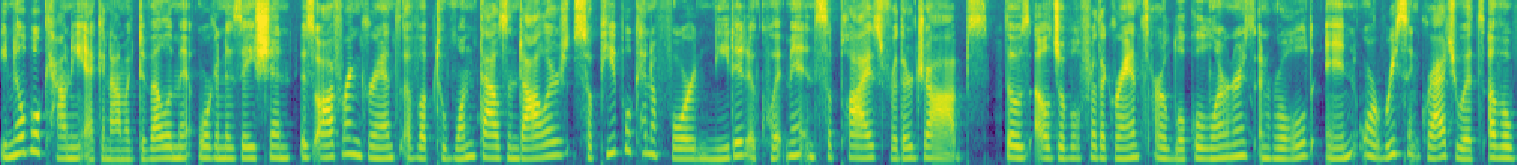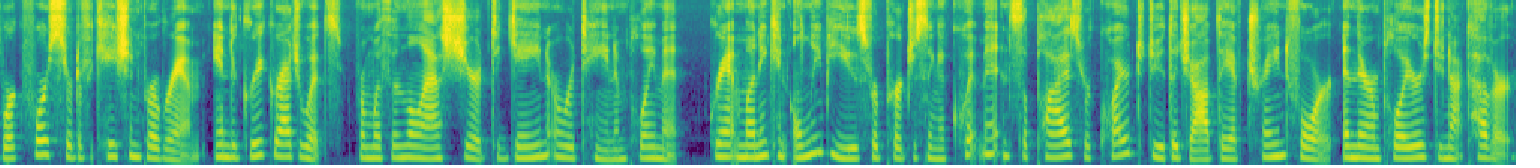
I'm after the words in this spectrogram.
a Noble County Economic Development Organization is offering grants of up to $1,000 so people can afford needed equipment and supplies for their jobs. Those eligible for the grants are local learners enrolled in or recent graduates of a workforce certification program and degree graduates from within the last year to gain or retain employment. Grant money can only be used for purchasing equipment and supplies required to do the job they have trained for and their employers do not cover.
